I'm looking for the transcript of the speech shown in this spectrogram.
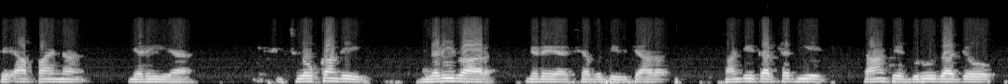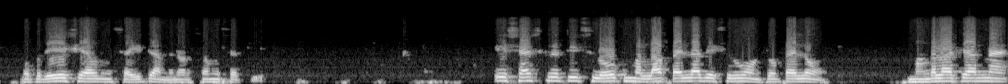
ਤੇ ਆਪਾਂ ਇਹਨਾਂ ਜਿਹੜੀ ਆ, ਸ਼ਲੋਕਾਂ ਦੀ ਲੜੀਵਾਰ ਜਿਹੜੇ ਆ ਸ਼ਬਦ ਦੀ ਵਿਚਾਰ ਸਾਂਝੀ ਕਰ ਸਕੀਏ ਤਾਂ ਕਿ ਗੁਰੂ ਦਾ ਜੋ ਉਪਦੇਸ਼ ਹੈ ਉਹਨੂੰ ਸਹੀ ਢੰਗ ਨਾਲ ਸਮਝ ਸਕੀਏ। ਇਹ ਸੰਸਕ੍ਰਿਤੀ ਸ਼ਲੋਕ ਮੱਲਾ ਪਹਿਲਾ ਦੇ ਸ਼ੁਰੂ ਹੋਣ ਤੋਂ ਪਹਿਲਾਂ ਮੰਗਲਾਚਰਨ ਹੈ।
